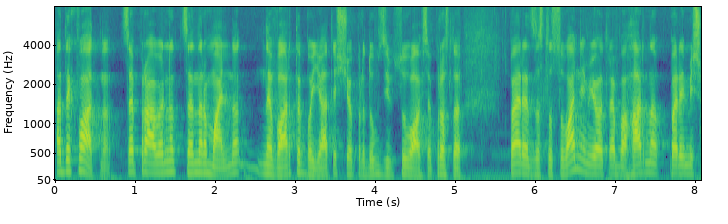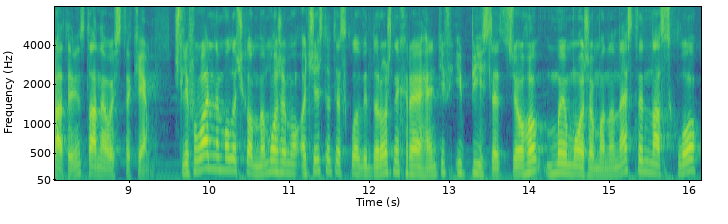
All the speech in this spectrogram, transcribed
адекватно, це правильно, це нормально. Не варто боятися, що продукт зіпсувався. Просто перед застосуванням його треба гарно перемішати. Він стане ось таким. Шліфувальним молочком ми можемо очистити скло від дорожніх реагентів, і після цього ми можемо нанести на скло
